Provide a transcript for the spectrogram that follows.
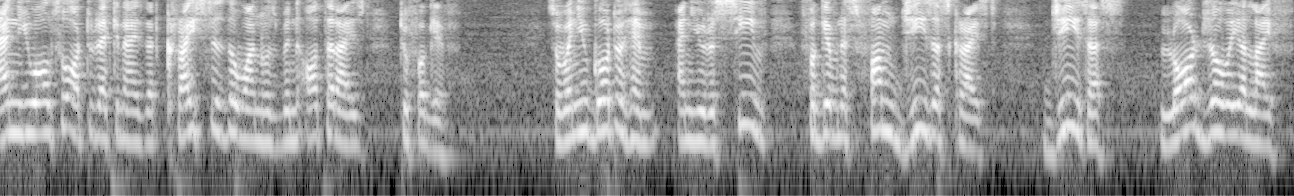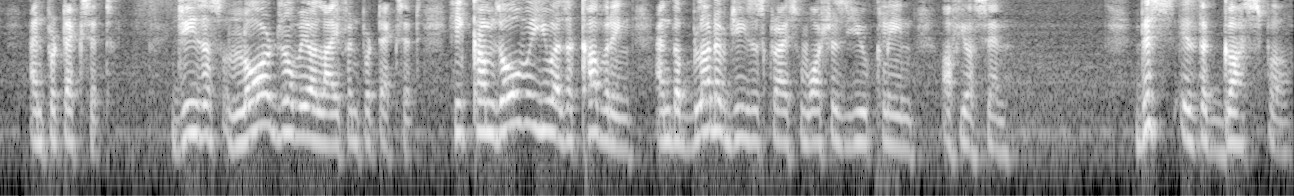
And you also ought to recognize that Christ is the one who's been authorized to forgive. So when you go to Him and you receive forgiveness from Jesus Christ, Jesus lords over your life and protects it. Jesus lords over your life and protects it. He comes over you as a covering, and the blood of Jesus Christ washes you clean of your sin. This is the gospel.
